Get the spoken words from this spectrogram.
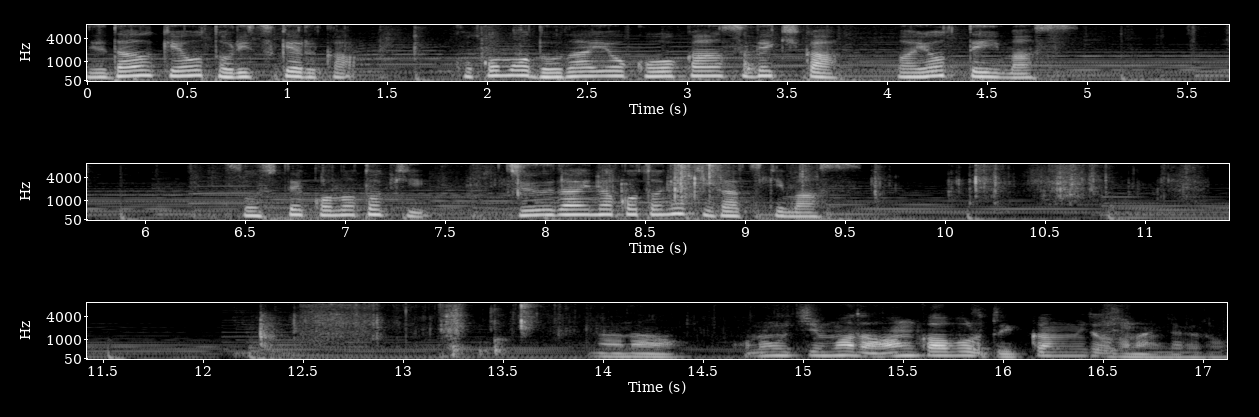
根田受けを取り付けるか、ここも土台を交換すべきか迷っています。そしてこの時、重大なことに気がつきます。なあなあ、このうちまだアンカーボルト一回も見たことないんだけど。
